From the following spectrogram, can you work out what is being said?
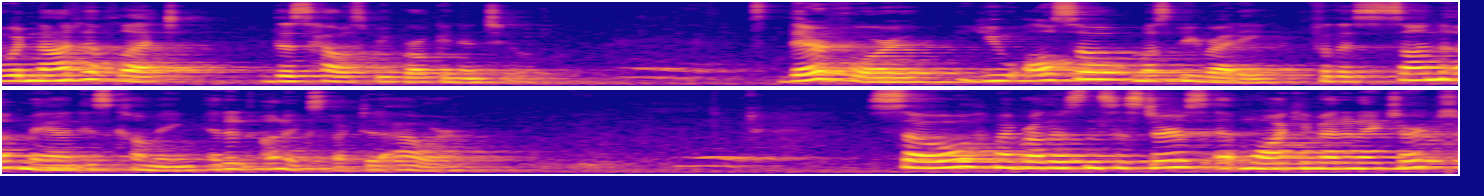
and would not have let this house be broken into. Therefore, you also must be ready, for the Son of Man is coming at an unexpected hour. So, my brothers and sisters at Milwaukee Mennonite Church,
